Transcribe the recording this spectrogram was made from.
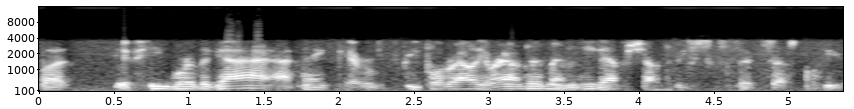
but if he were the guy, I think people would rally around him and he'd have a shot to be successful here.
